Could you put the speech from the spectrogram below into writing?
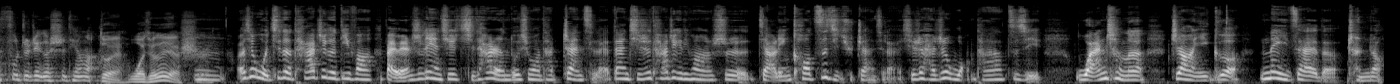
复制这个视听了。对，我觉得也是。嗯，而且我记得他这个地方《百元之恋》，其实其他人都希望他站起来，但其实他这个地方是贾玲靠自己去站起来，其实还是往他自己完成了这样一个内在的成长。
